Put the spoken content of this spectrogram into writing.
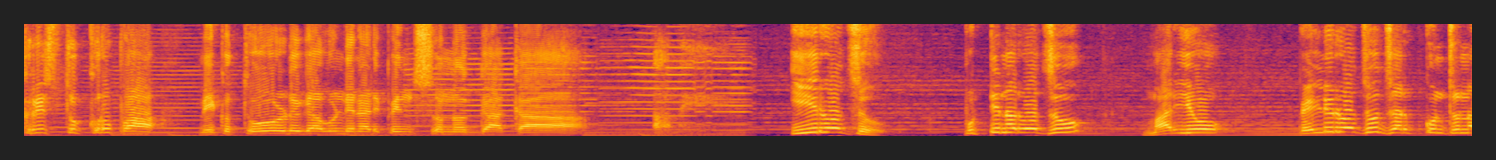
క్రీస్తు కృప మీకు తోడుగా ఉండి నడిపించునుగాక ఆమె ఈరోజు పుట్టినరోజు మరియు పెళ్ళి రోజు జరుపుకుంటున్న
